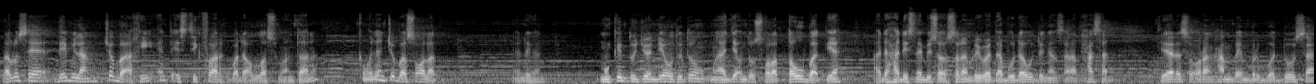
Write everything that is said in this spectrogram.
Lalu saya dia bilang, coba akhi, ente istighfar kepada Allah swt. Kemudian coba sholat, ya dengan mungkin tujuan dia waktu itu mengajak untuk sholat taubat ya. Ada hadis Nabi SAW riwayat Abu Daud dengan sanad Hasan. Tidak ada seorang hamba yang berbuat dosa,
